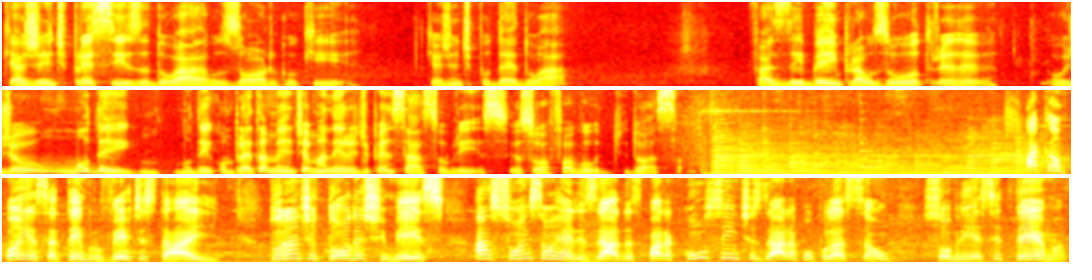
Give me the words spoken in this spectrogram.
que a gente precisa doar os órgãos que, que a gente puder doar, fazer bem para os outros. Hoje eu mudei, mudei completamente a maneira de pensar sobre isso. Eu sou a favor de doação. A campanha Setembro Verde está aí. Durante todo este mês, ações são realizadas para conscientizar a população sobre esse tema,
